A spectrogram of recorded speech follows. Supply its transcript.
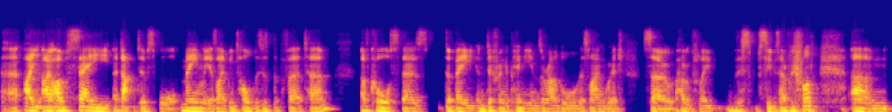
uh, I, I, will say adaptive sport mainly, as I've been told this is the preferred term of course, there's debate and differing opinions around all this language. So hopefully this suits everyone. Um,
